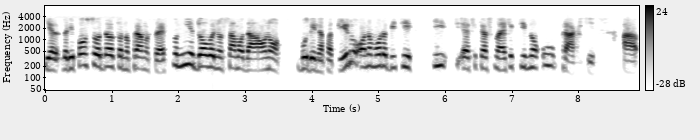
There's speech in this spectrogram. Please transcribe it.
jer da bi postalo delotvorno pravno sredstvo nije dovoljno samo da ono bude i na papiru, ono mora biti i efikasno, efektivno u praksi. A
